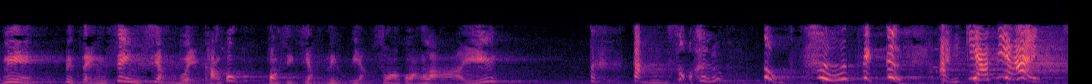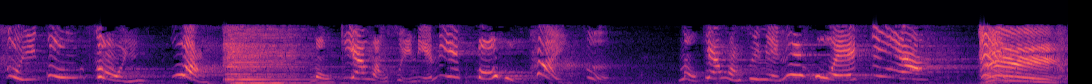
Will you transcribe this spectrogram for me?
你真心相慰抗寇，方是向六阳山光来。得江山，多此一个，爱家的爱，随光水王。我家王水年年保护太子，我家王水年年回家。哎，好。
